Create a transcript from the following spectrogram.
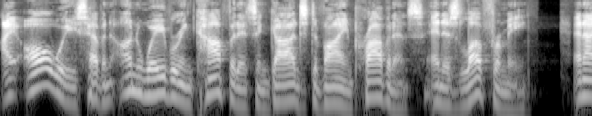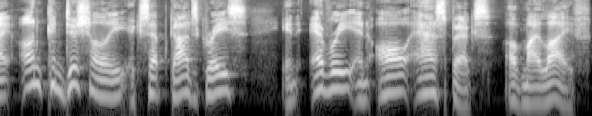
I always have an unwavering confidence in God's divine providence and His love for me, and I unconditionally accept God's grace in every and all aspects of my life.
